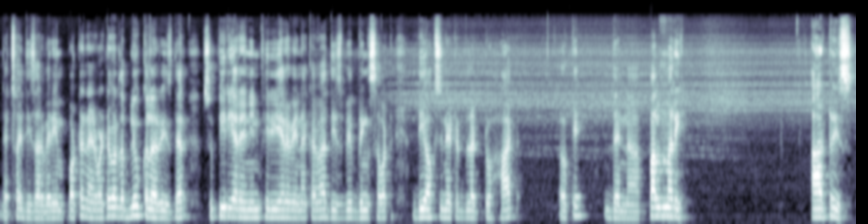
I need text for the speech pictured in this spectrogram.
That's why these are very important. And whatever the blue color is there superior and inferior vena cava this brings what deoxygenated blood to heart. Okay then uh, pulmonary arteries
